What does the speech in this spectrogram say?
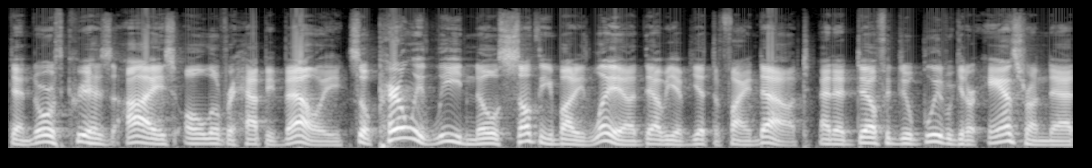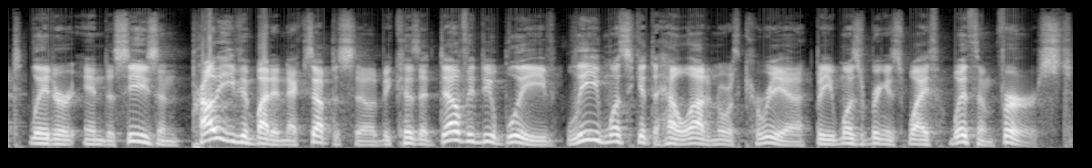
that North Korea has eyes all over Happy Valley, so apparently Lee knows something about Elea that we have yet to find out, and I definitely do believe we'll get our answer on that later in the season, probably even by the next episode, because I definitely do believe Lee wants to get the hell out of North Korea, but he wants to bring his wife with him first.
